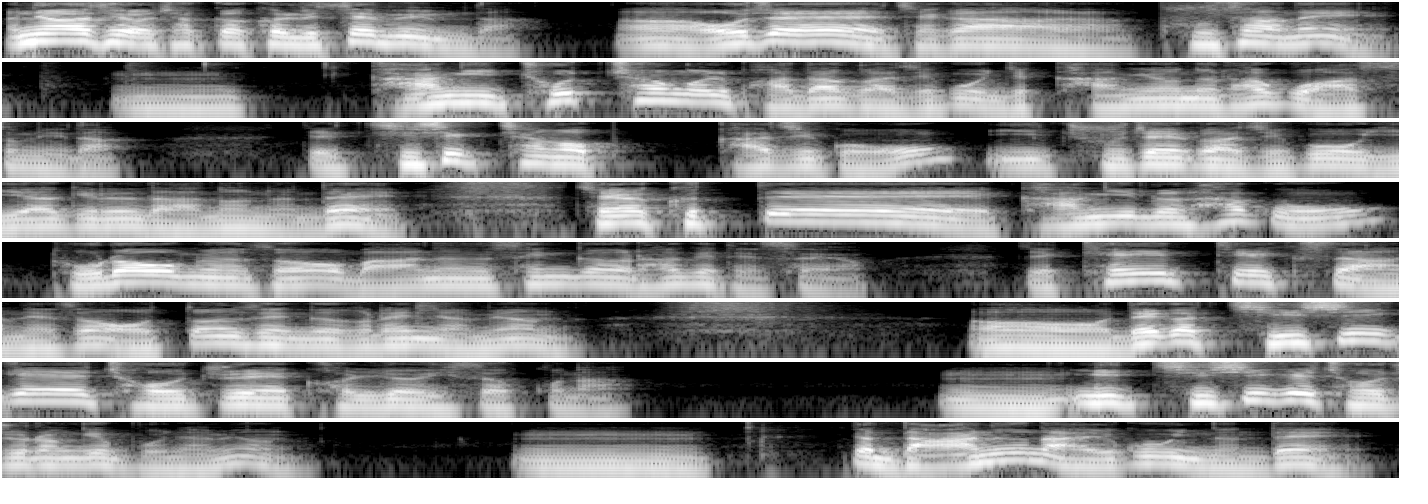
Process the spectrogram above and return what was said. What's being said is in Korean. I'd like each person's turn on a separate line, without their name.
안녕하세요. 작가 걸리세븐입니다. 아, 어제 제가 부산에 음, 강의 초청을 받아 가지고 이제 강연을 하고 왔습니다. 지식 창업 가지고 이 주제 가지고 이야기를 나눴는데 제가 그때 강의를 하고 돌아오면서 많은 생각을 하게 됐어요. 이제 KTX 안에서 어떤 생각을 했냐면 어, 내가 지식의 저주에 걸려 있었구나. 음, 이 지식의 저주란 게 뭐냐면 음, 그러니까 나는 알고 있는데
